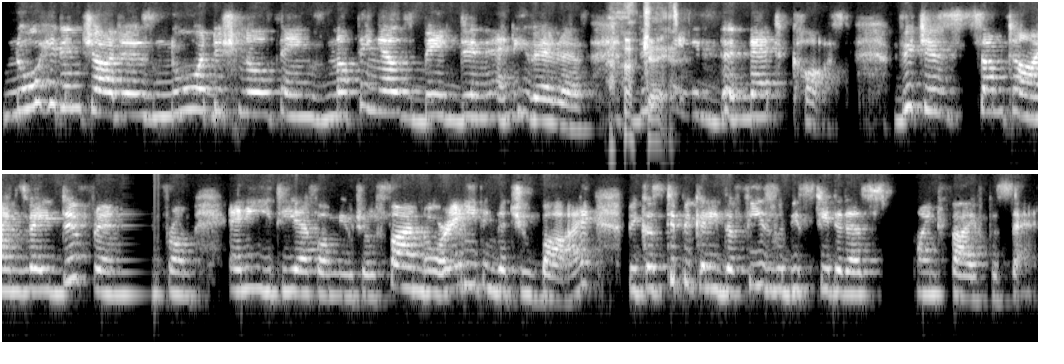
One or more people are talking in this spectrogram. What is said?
No hidden charges, no additional things, nothing else baked in anywhere else. Okay. This is the net cost, which is sometimes very different from any ETF or mutual fund or anything that you buy, because typically the fees would be stated as 0.5%.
